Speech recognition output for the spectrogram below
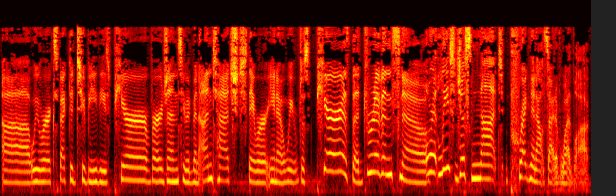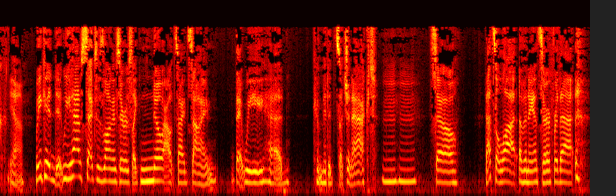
Uh, we were expected to be these pure virgins who had been untouched. They were, you know, we were just pure as the driven snow. Or at least just not pregnant outside of wedlock. yeah. We could, we could have sex as long as there was like no outside sign that we had committed such an act. Mm-hmm. So that's a lot of an answer for that.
